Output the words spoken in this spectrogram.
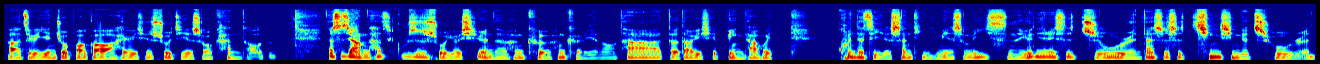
啊、这个研究报告啊，还有一些书籍的时候看到的。那是这样的，他这故事是说，有些人呢很可很可怜哦，他得到一些病，他会。困在自己的身体里面，什么意思呢？有点类似植物人，但是是清醒的植物人。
